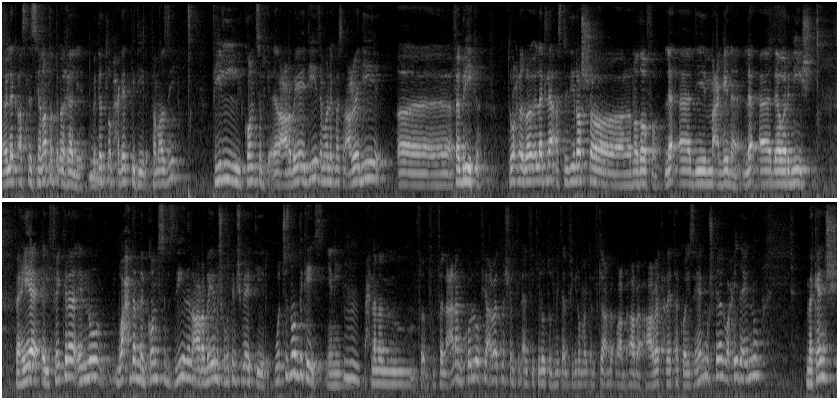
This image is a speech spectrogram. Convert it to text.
يقول لك أصل صيانتها بتبقى غالية بتطلب حاجات كتير. فاهم قصدي؟ في ال concept العربية دي زي ما أقول لك مثلا العربية دي آه فابريكا. تروح للراجل يقول لك لا أصل دي رشة نظافة. لا دي معجنة. لا ده ورنيش. فهي الفكرة إنه واحدة من ال concepts دي إن العربية مش المفروض تمشي بيها كتير which is not the case. يعني إحنا من في- العالم كله في عربيات ماشية 200000 كيلو 300000 كيلو 100000 كيلو عرب- عرب- عربيات حالتها كويسة. هي المشكلة الوحيدة إنه ما كانش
